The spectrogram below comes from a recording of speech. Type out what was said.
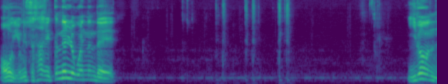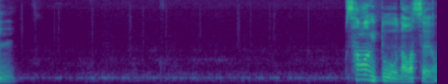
어 여기서 사실 끝내려고 했는데 이런 상황이 또 나왔어요.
